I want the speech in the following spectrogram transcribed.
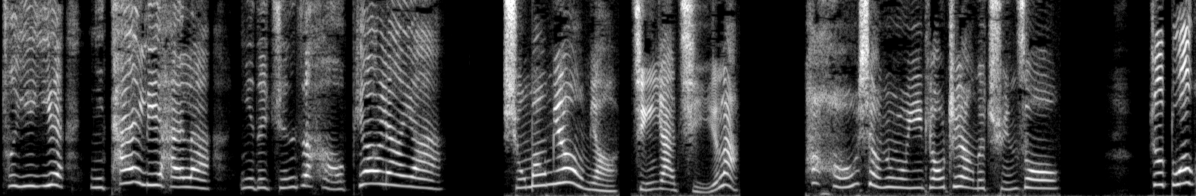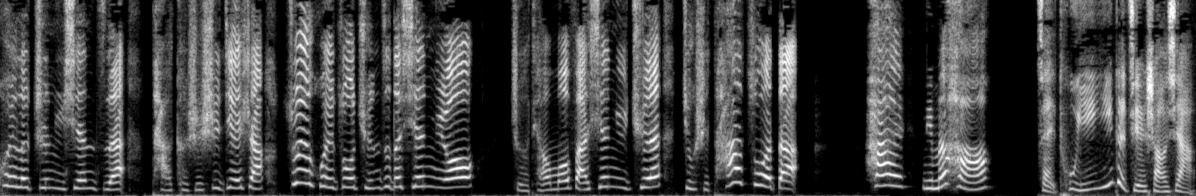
兔依依，你太厉害了！你的裙子好漂亮呀！熊猫妙妙惊讶极了，它好想拥有一条这样的裙子哦。这多亏了织女仙子，她可是世界上最会做裙子的仙女哦。这条魔法仙女裙就是她做的。嗨，你们好！在兔依依的介绍下，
